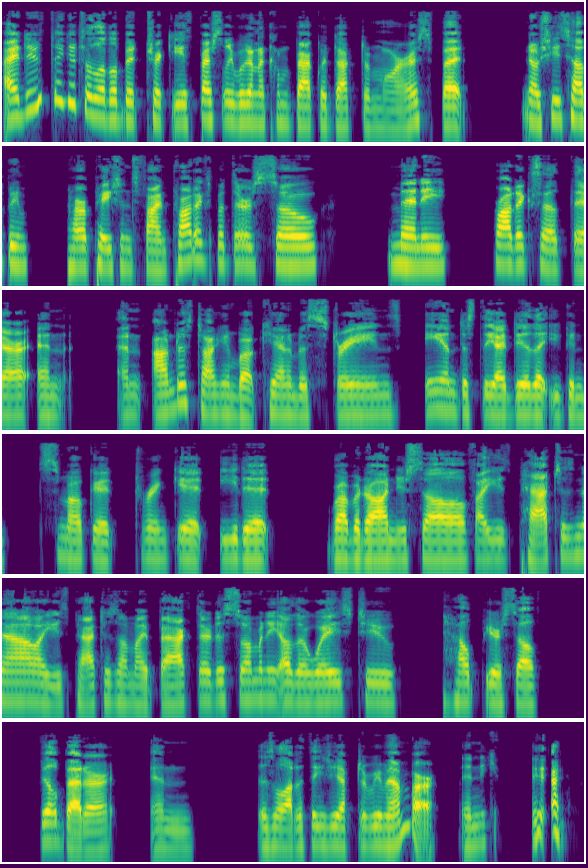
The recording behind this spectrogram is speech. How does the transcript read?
I do think it's a little bit tricky, especially we're going to come back with Dr. Morris, but no, she's helping her patients find products, but there's so many products out there. And, and I'm just talking about cannabis strains and just the idea that you can smoke it, drink it, eat it, rub it on yourself. I use patches now. I use patches on my back. There are just so many other ways to help yourself feel better. And there's a lot of things you have to remember. And you can,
